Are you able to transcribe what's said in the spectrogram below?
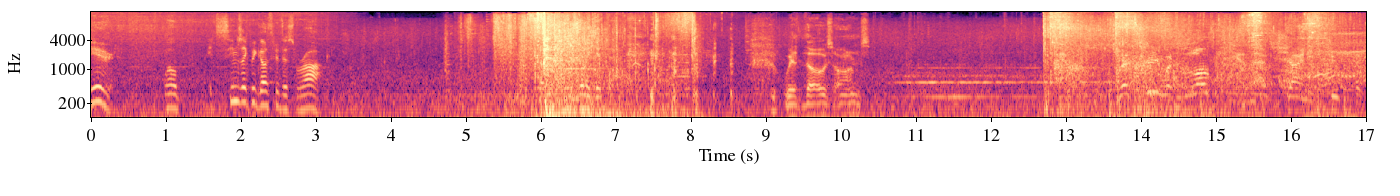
weird. Well, it seems like we go through this rock. Gonna get that. With those arms? Let's see what Loki and that shiny toothpick.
